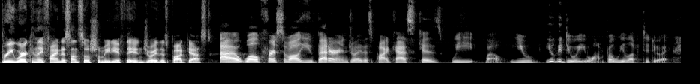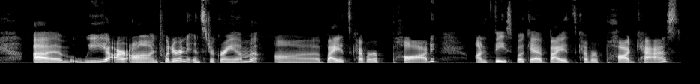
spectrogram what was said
Bree, where can they find us on social media if they enjoy this podcast? Uh, well, first of all, you better enjoy this podcast because we, well, you you could do what you want, but we love to do it. Um, we are on Twitter and Instagram, uh, by its cover pod, on Facebook at by its cover podcast.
